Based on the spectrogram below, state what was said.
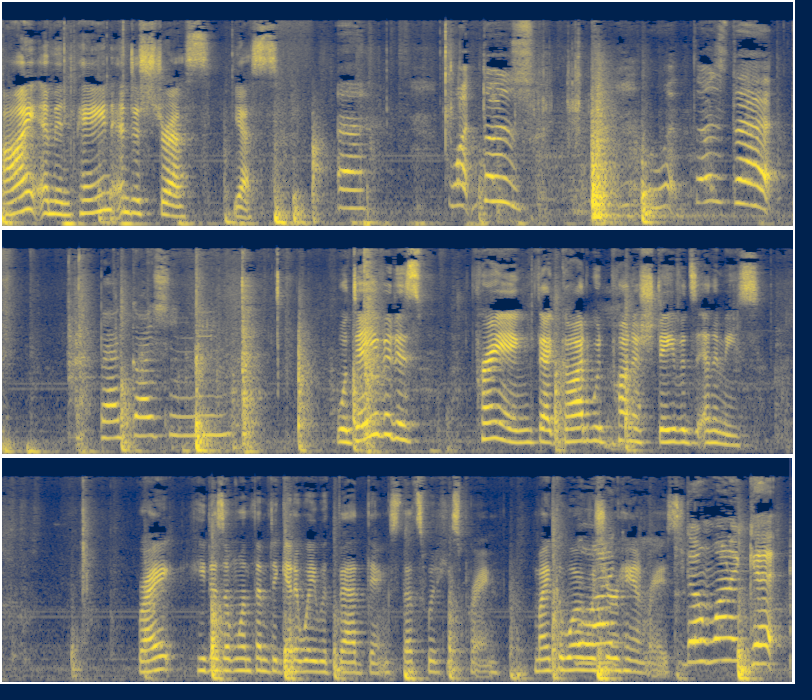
I am in pain and distress. Yes. Uh, what does what does that bad guy scene mean? Well, David is praying that God would punish David's enemies. Right? He doesn't want them to get away with bad things. That's what he's praying. Micah, why was your hand raised? Don't want to get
